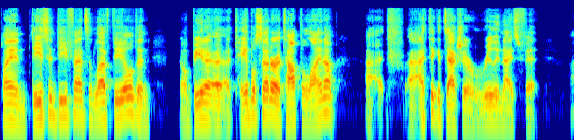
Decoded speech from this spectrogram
playing decent defense in left field and you know being a, a table setter atop the lineup, I, I think it's actually a really nice fit. Uh,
